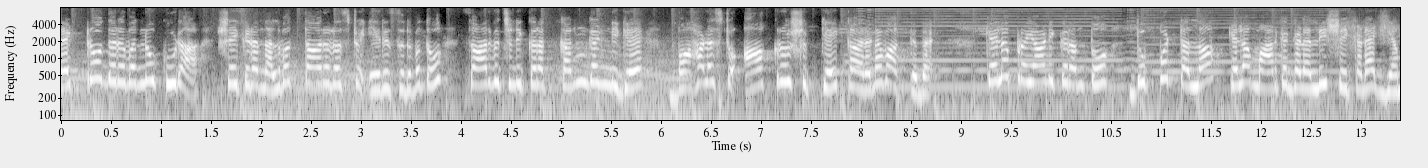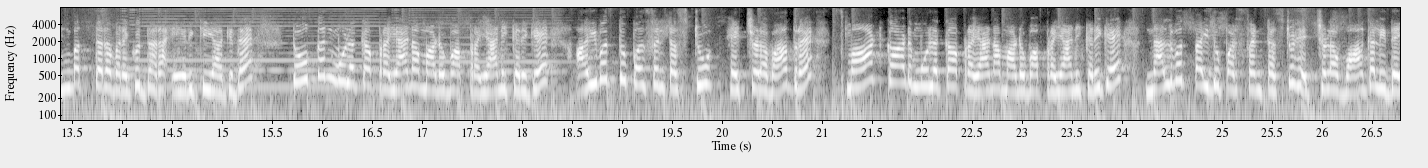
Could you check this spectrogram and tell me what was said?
ಮೆಟ್ರೋ ದರವನ್ನು ಕೂಡ ಶೇಕಡ ನಲವತ್ತಾರರಷ್ಟು ಏರಿಸಿರುವುದು ಸಾರ್ವಜನಿಕರ ಕಣ್ಗಣ್ಣಿಗೆ ಬಹಳಷ್ಟು ಆಕ್ರೋಶಕ್ಕೆ ಕಾರಣವಾಗ್ತಿದೆ. ಕೆಲ ಪ್ರಯಾಣಿಕರಂತೂ ದುಪ್ಪಟ್ಟಲ್ಲ ಕೆಲ ಮಾರ್ಗಗಳಲ್ಲಿ ಶೇಕಡ ಎಂಬತ್ತರವರೆಗೂ ದರ ಏರಿಕೆಯಾಗಿದೆ. ಟೋಕನ್ ಮೂಲಕ ಪ್ರಯಾಣ ಮಾಡುವ ಪ್ರಯಾಣಿಕರಿಗೆ ಐವತ್ತು ಪರ್ಸೆಂಟ್ ಅಷ್ಟು ಹೆಚ್ಚಳವಾದ್ರೆ ಸ್ಮಾರ್ಟ್ ಕಾರ್ಡ್ ಮೂಲಕ ಪ್ರಯಾಣ ಮಾಡುವ ಪ್ರಯಾಣಿಕರಿಗೆ ನಲವತ್ತೈದು ಪರ್ಸೆಂಟ್ ಅಷ್ಟು ಹೆಚ್ಚಳವಾಗಲಿದೆ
